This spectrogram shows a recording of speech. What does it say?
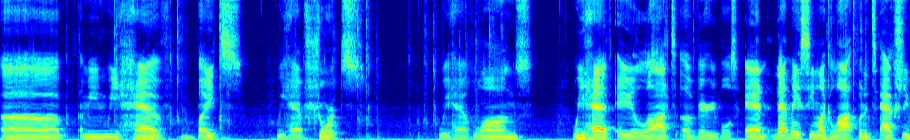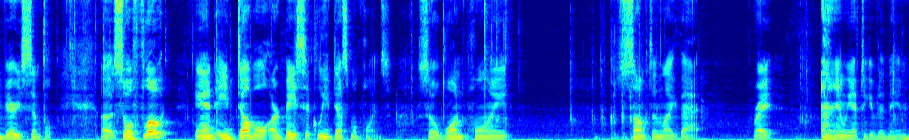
Uh, I mean we have bytes we have shorts we have longs, we have a lot of variables. And that may seem like a lot, but it's actually very simple. Uh, so a float and a double are basically decimal points. So one point something like that, right? and we have to give it a name.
